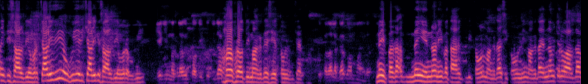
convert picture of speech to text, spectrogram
35 ਸਾਲ ਦੀ ਉਮਰ 40 ਦੀ ਹੋਊਗੀ ਜਿਹੜੀ 40 ਕੁ ਸਾਲ ਦੀ ਉਮਰ ਹੋਊਗੀ। ਇਹ ਕੀ ਮਸਲਾ ਕੋਈ ਫੌਜੀ ਫੌਜੀ ਦਾ? ਹਾਂ ਫਰੌਤੀ ਮੰਗਦੇ ਸੀ ਇਤੋਂ ਵਿਚਾਰ ਪਤਾ ਲੱਗਾ ਕੌਣ ਮੰਗਦਾ? ਨਹੀਂ ਪਤਾ ਨਹੀਂ ਇੰਨਾ ਨਹੀਂ ਪਤਾ ਵੀ ਕੌਣ ਮੰਗਦਾ ਸੀ ਕੌਣ ਨਹੀਂ ਮੰਗਦਾ। ਇਹਨਾਂ ਵੀ ਚਲੋ ਆਪਦਾ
